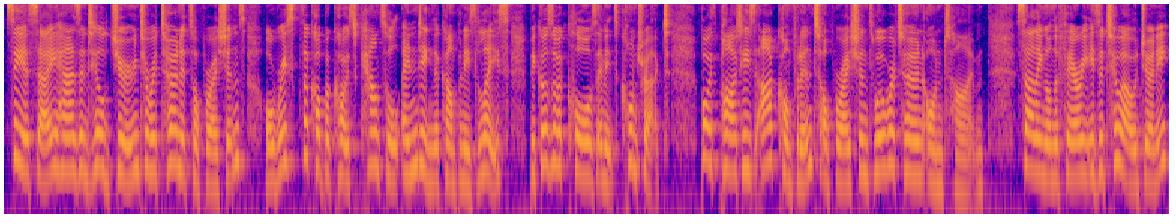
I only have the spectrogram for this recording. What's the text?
SeaSA has until June to return its operations or risk the Copper Coast Council ending the company's lease because of a clause in its contract. Both parties are confident operations will return on time. Sailing on the ferry is a two hour journey,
